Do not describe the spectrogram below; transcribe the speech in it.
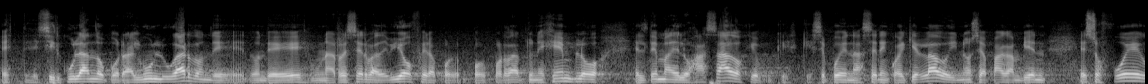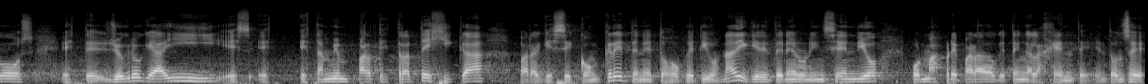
este, circulando por algún lugar donde, donde es una reserva de biosfera, por, darte un ejemplo, el tema de los asados que, se pueden hacer en cualquier lado y no se apagan bien esos fuegos. Este, yo creo que ahí es también parte estratégica para que se concreten estos objetivos. Nadie quiere tener un incendio por más preparado que tenga la gente. Entonces,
